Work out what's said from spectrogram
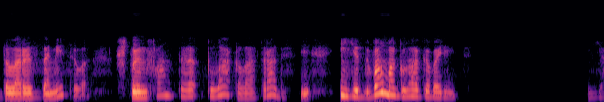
Долорес заметила, что инфанта плакала от радости и едва могла говорить. Я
